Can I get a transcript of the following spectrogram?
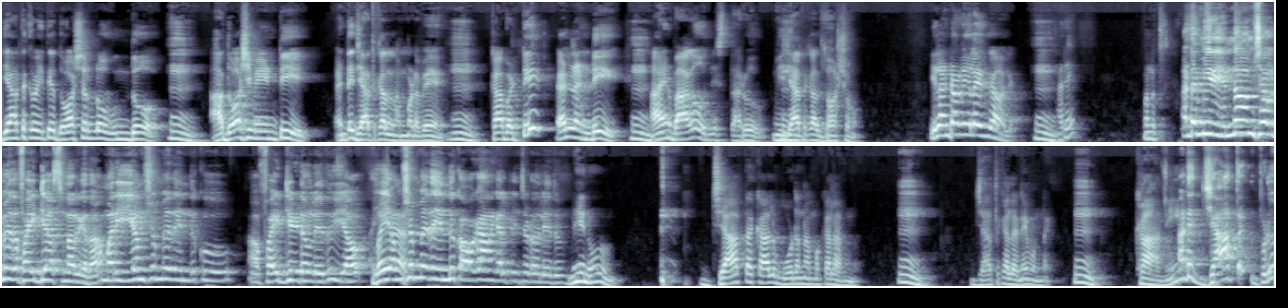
జాతకం అయితే దోషంలో ఉందో ఆ దోషం ఏంటి అంటే జాతకాలు నమ్మడమే. కాబట్టి వెళ్ళండి. ఆయన బాగా వదిలిస్తారు. మీ. జాతకాల దోషం. ఇలాంటి వాళ్ళు ఇలా కావాలి. అరే మన అంటే మీరు ఎన్నో అంశాల మీద ఫైట్ చేస్తున్నారు కదా మరి ఈ అంశం మీద ఎందుకు ఫైట్ చేయడం లేదు? ఈ అంశం మీద ఎందుకు అవగాహన కల్పించడం లేదు? నేను జాతకాలు మూఢనమ్మకాలు అన్నాను ఉమ్, జాతకాలు అనేవి ఉన్నాయి. కానీ అంటే జాత ఇప్పుడు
